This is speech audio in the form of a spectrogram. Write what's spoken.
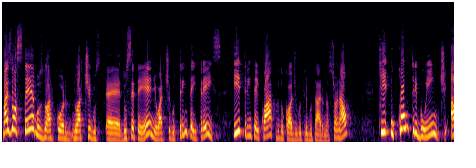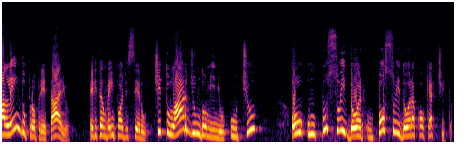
Mas nós temos no, no artigo é, do CTN, o artigo 33 e 34 do Código Tributário Nacional, que o contribuinte, além do proprietário, ele também pode ser o titular de um domínio útil ou um possuidor, um possuidor a qualquer título.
